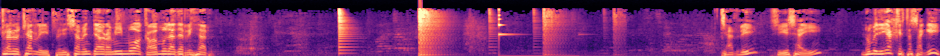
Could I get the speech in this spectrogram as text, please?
Claro, Charlie, precisamente ahora mismo acabamos de aterrizar. Charlie, ¿sigues ahí? No me digas que estás aquí.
